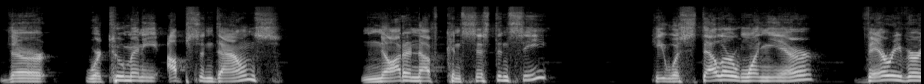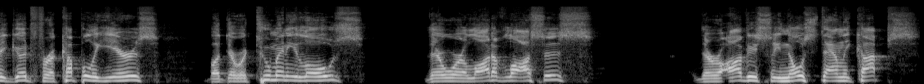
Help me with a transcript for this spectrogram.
there were too many ups and downs not enough consistency. He was stellar one year, very, very good for a couple of years, but there were too many lows. There were a lot of losses. There were obviously no Stanley Cups,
